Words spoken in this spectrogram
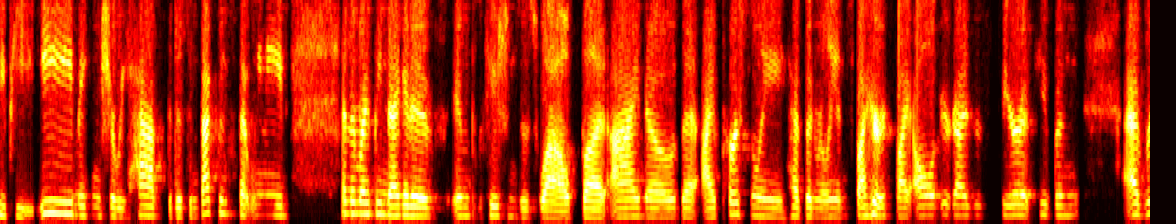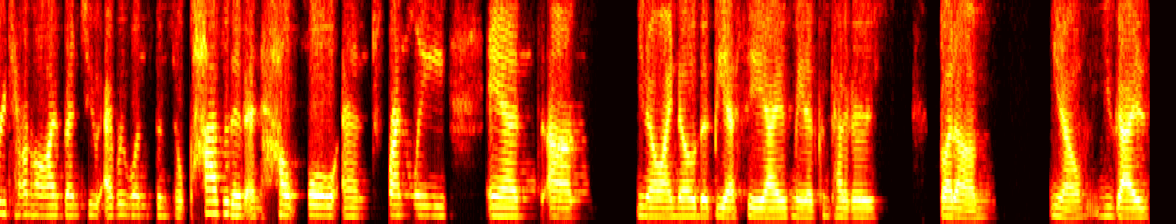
PPE, making sure we have the disinfectants that we need. And there might be negative implications as well. But I know that I personally have been really inspired by all of your guys' spirits. You've been every town hall I've been to, everyone's been so positive and helpful and friendly. And um, you know, I know that BSCAI is made of competitors, but um, you know, you guys,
